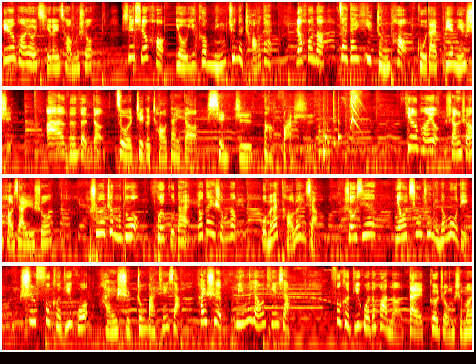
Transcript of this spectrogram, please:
听众朋友齐雷草木说，先选好有一个明君的朝代，然后呢，再带一整套古代编年史，安安稳稳的做这个朝代的先知大法师。听众朋友，爽爽好夏日说，说了这么多，回古代要带什么呢？我们来讨论一下。首先，你要清楚你的目的是富可敌国，还是争霸天下，还是名扬天下？富可敌国的话呢，带各种什么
